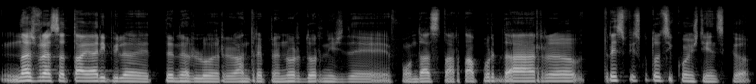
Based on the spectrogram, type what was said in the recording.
N-aș vrea să tai aripile tânărilor antreprenori dornici de fondat startup-uri, dar uh, trebuie să fiți cu toții conștienți că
